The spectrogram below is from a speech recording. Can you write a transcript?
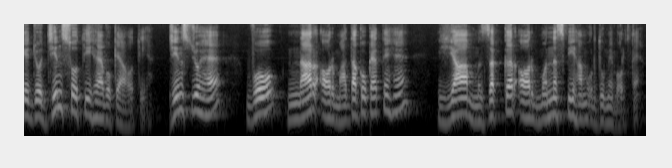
कि जो जिन्स होती है, वो क्या होती है? जिन्स जो है, वो नर और मादा को कहते हैं, या मज़क्कर और मुन्नस भी हम उर्दू में बोलते हैं।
